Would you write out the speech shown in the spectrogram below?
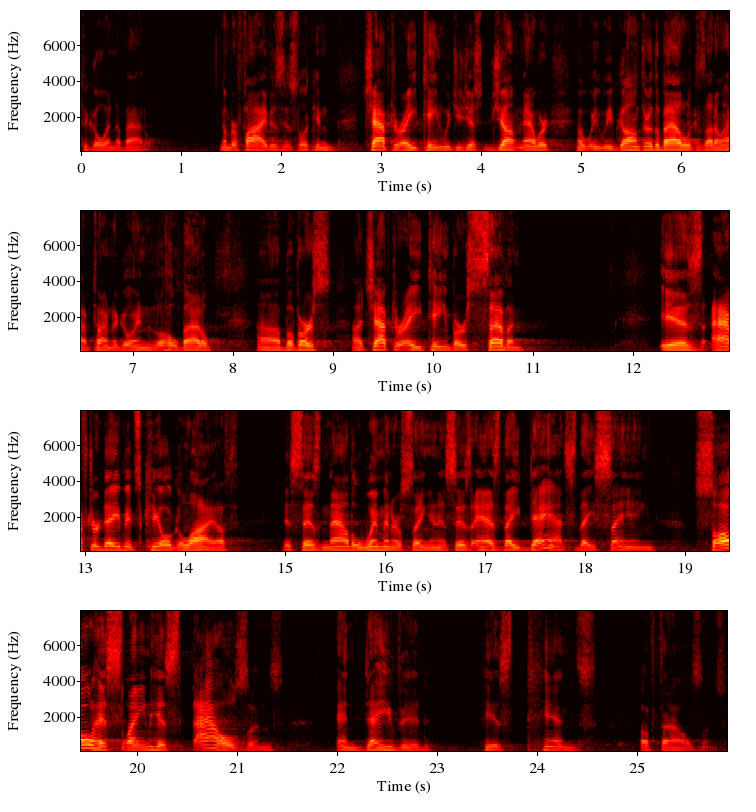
to go into battle. Number five is this look in chapter 18. Would you just jump now? We're, uh, we, have gone through the battle because I don't have time to go into the whole battle. Uh, but verse, uh, chapter 18, verse 7 is after David's killed Goliath. It says, Now the women are singing. It says, As they dance, they sing. Saul has slain his thousands, and David his tens of thousands.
